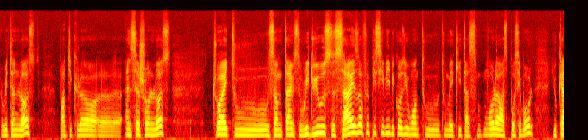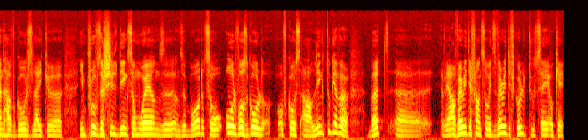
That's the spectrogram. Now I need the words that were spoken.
return loss, particular uh, insertion loss, try to sometimes to reduce the size of a PCB because you want to, to make it as smaller as possible. You can have goals like uh, improve the shielding somewhere on the on the board. So all those goals, of course, are linked together, but uh, they are very different. So it's very difficult to say, okay,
